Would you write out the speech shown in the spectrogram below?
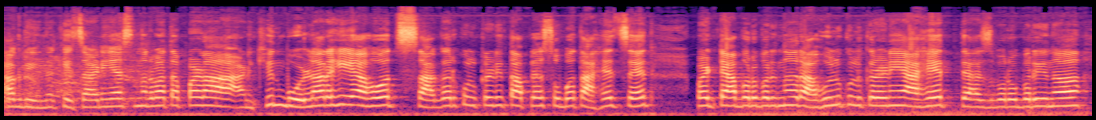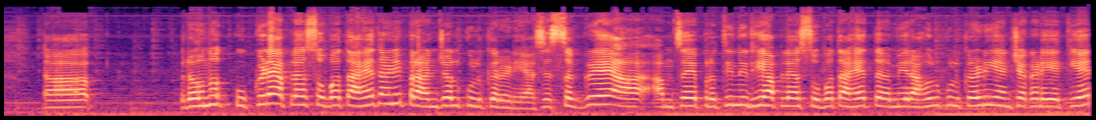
अगदी नक्कीच. आणि या संदर्भात आपण आणखीन बोलणारही आहोत. सागर कुलकर्णी तर आपल्यासोबत आहेच आहेत. पण त्याबरोबरीनं राहुल कुलकर्णी आहेत. त्याचबरोबरीनं रौनक कुकडे आपल्यासोबत आहेत आणि प्रांजल कुलकर्णी. असे सगळे आमचे प्रतिनिधी आपल्यासोबत आहेत. मी राहुल कुलकर्णी यांच्याकडे येते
